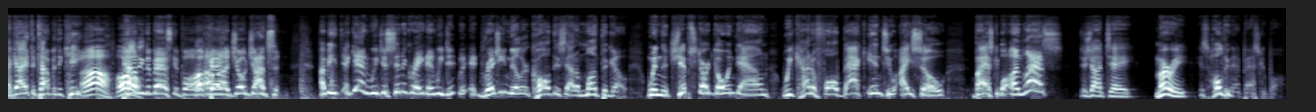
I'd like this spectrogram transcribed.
A guy at the top of the key, Oh, oh. pounding the basketball, Okay. la Joe Johnson. I mean, again, we disintegrate, and we did. Reggie Miller called this out a month ago. When the chips start going down, we kind of fall back into ISO basketball, unless Dejounte Murray is holding that basketball.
